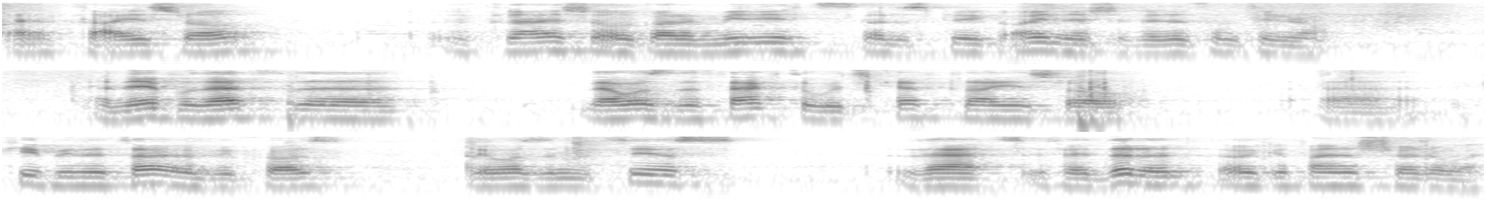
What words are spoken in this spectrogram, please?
uh, Klal Yisrael, Klal Yisrael got immediate, so to speak, oynish if they did something wrong. And therefore, that's the that was the factor which kept Klal Yisrael uh, keeping the Torah because there was a mitzvah that if they didn't, they would get punished straight away.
